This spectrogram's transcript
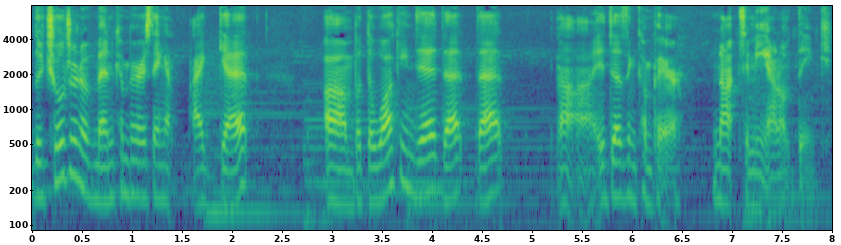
The Children of Men comparison I get, um, but The Walking Dead that that uh, it doesn't compare. Not to me, I don't think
